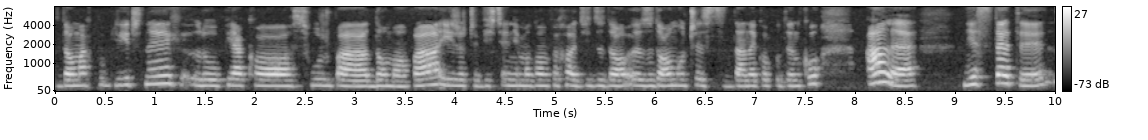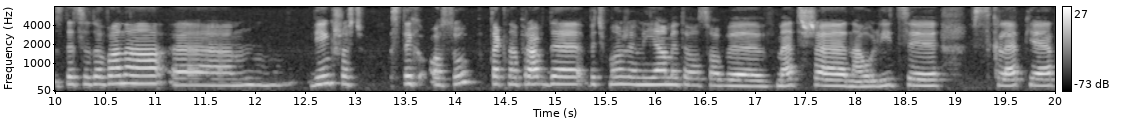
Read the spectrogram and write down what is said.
w domach publicznych lub jako służba domowa i rzeczywiście nie mogą wychodzić z, do, z domu czy z danego budynku, ale niestety zdecydowana większość z tych osób tak naprawdę być może mijamy te osoby w metrze, na ulicy, w sklepie,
